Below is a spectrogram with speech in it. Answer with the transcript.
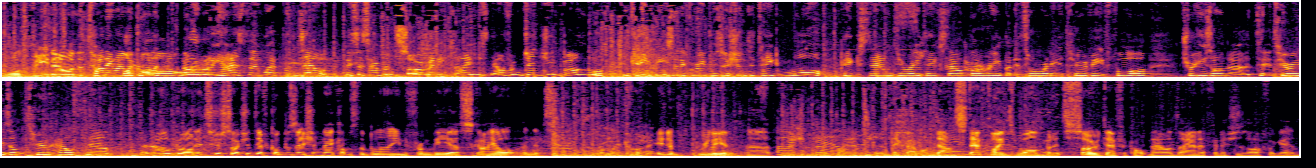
towards B now. And they're turning around the corner. Oh. Nobody has their weapons out. This has happened so many times now from Gen G Bumble. And KP's in a great position to take more picks down. Tiray takes down Laurie, but it's already a 2v4. Trey's on, uh, on 2 health now. And oh god, it's just such a difficult position. There comes the blind from the uh, Skye ult, and it's, oh my god, in a brilliant uh, position there. Diana's going to take that one down. Steph finds one, but it's so difficult now, and Diana finishes it off again.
